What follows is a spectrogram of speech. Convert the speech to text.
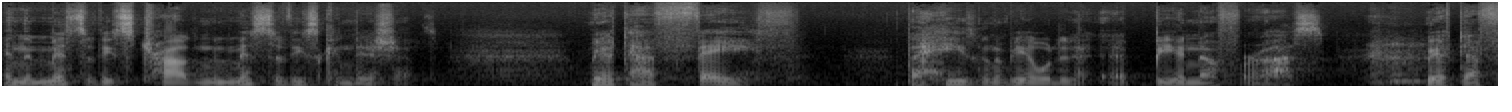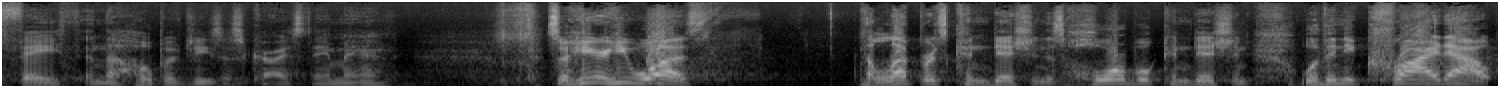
in the midst of these trials, in the midst of these conditions. We have to have faith that He's going to be able to uh, be enough for us. We have to have faith in the hope of Jesus Christ. Amen. So here he was, the leper's condition, this horrible condition. Well, then he cried out.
